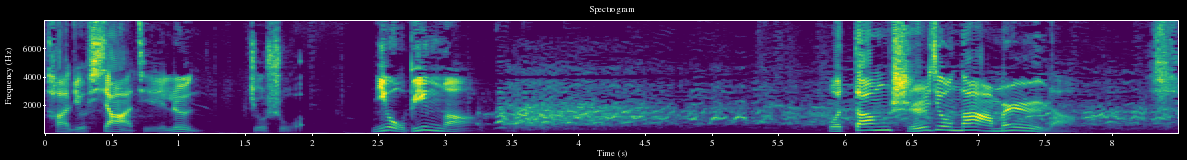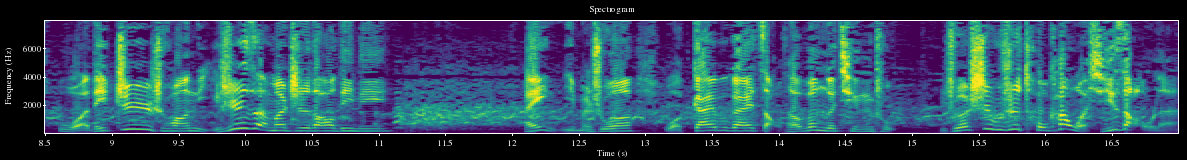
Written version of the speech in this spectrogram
她就下结论，就说：“你有病啊！”我当时就纳闷了，我的痔疮你是怎么知道的呢？哎，你们说我该不该找她问个清楚？你说是不是偷看我洗澡了？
